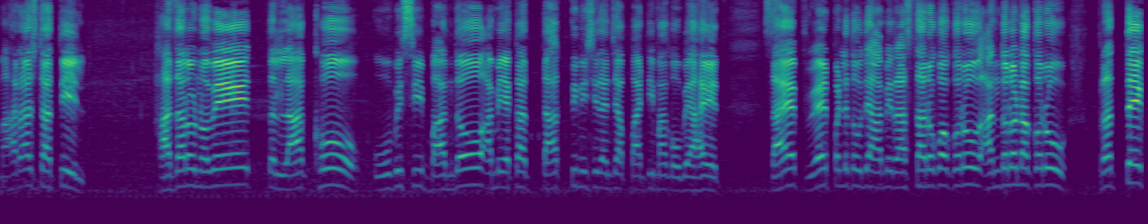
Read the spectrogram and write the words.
महाराष्ट्रातील हजारो नव्हे तर लाखो ओबीसी बांधव आम्ही एका ताकदीनिशी त्यांच्या पाठीमागे उभे आहेत. साहेब वेळ पडले तर उद्या आम्ही रास्ता रोको करू आंदोलन करू. प्रत्येक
